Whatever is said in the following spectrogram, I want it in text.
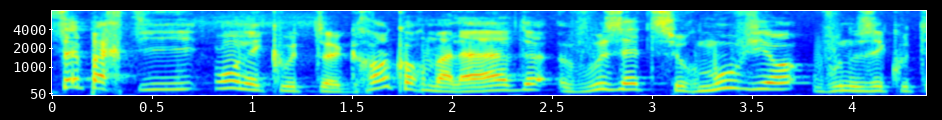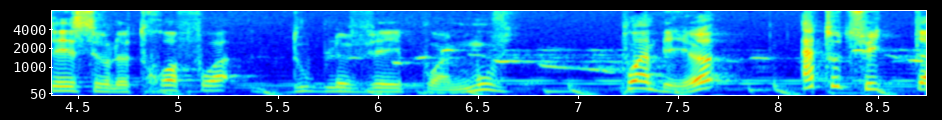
C'est parti, on écoute Grand Corps Malade. Vous êtes sur Movio, vous nous écoutez sur le 3 w.movie.be. A tout de suite.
